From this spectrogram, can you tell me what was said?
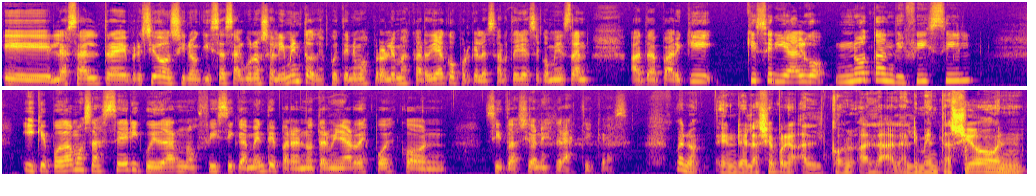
eh, la sal trae presión, sino quizás algunos alimentos, después tenemos problemas cardíacos porque las arterias se comienzan a tapar. ¿Qué, sería algo no tan difícil y que podamos hacer y cuidarnos físicamente para no terminar después con situaciones drásticas? Bueno, en relación al, a, la, alimentación,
